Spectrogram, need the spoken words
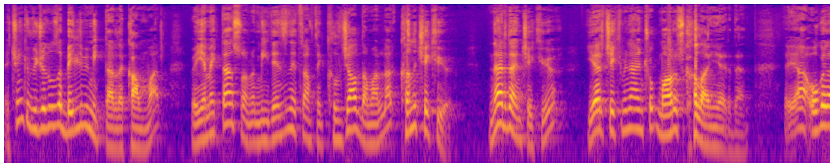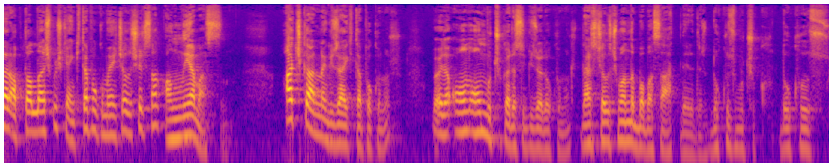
E çünkü vücudunuzda belli bir miktarda kan var ve yemekten sonra midenizin etrafındaki kılcal damarlar kanı çekiyor. Nereden çekiyor? Yer çekimine en çok maruz kalan yerden. E ya o kadar aptallaşmışken kitap okumaya çalışırsan anlayamazsın. Aç karnına güzel kitap okunur. Böyle 10-10.30 arası güzel okunur. Ders çalışmanın da baba saatleridir. 9.30, 9,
